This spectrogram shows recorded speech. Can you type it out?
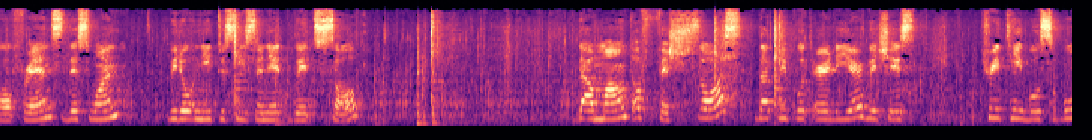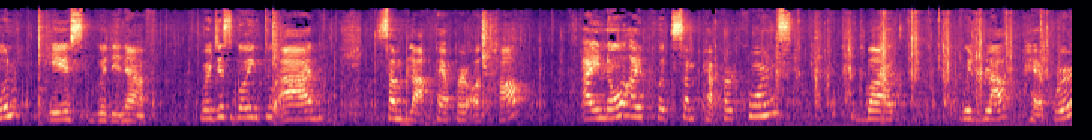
Oh friends, this one, we don't need to season it with salt. The amount of fish sauce that we put earlier, which is 3 tablespoons, is good enough. We're just going to add some black pepper on top. I know I put some peppercorns, but with black pepper,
